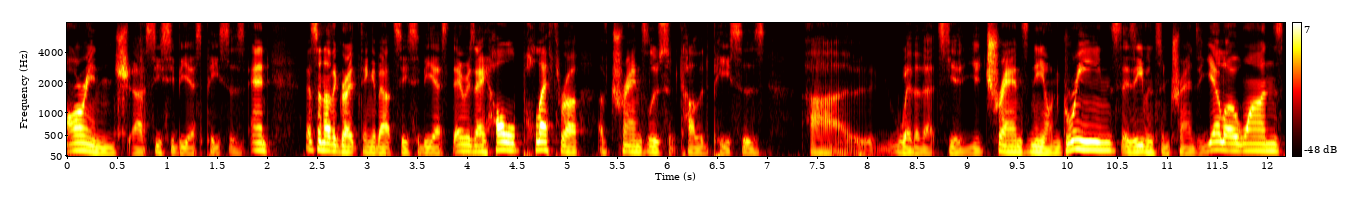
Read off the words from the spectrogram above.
orange uh, CCBS pieces. And that's another great thing about CCBS. There is a whole plethora of translucent colored pieces, uh, whether that's your, your trans neon greens, there's even some trans yellow ones,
